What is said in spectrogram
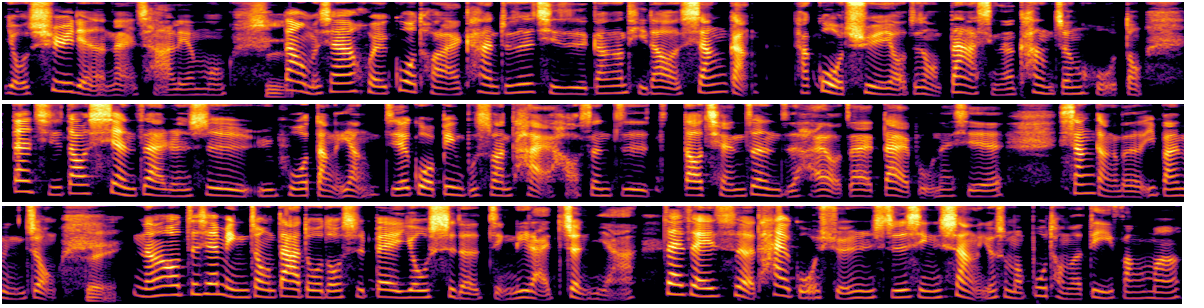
有趣一点的奶茶联盟，是。但我们现在回过头来看，就是其实刚刚提到的香港。他过去也有这种大型的抗争活动，但其实到现在仍是余波荡漾，结果并不算太好，甚至到前阵子还有在逮捕那些香港的一般民众。对，然后这些民众大多都是被优势的警力来镇压。在这一次的泰国学运执行上有什么不同的地方吗？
